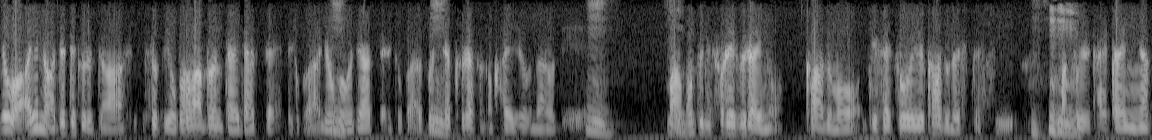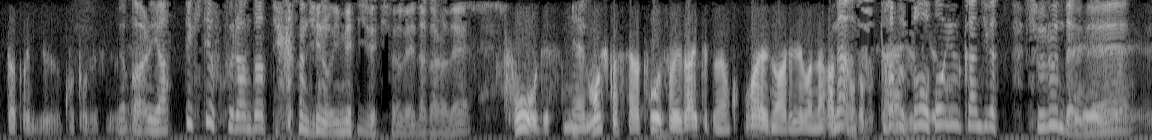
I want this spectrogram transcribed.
要は、ああいうのが出てくるというのは、一つ横浜分隊であったりとか、両国であったりとか、そういったクラスの会場なので、うん。まあ、本当にそれぐらいのカードも、実際そういうカードでしたし、まあ、そういう大会になったということですよね。なんかあれやってきて膨らんだっていう感じのイメージでしたね、だからね。そうですね、もしかしたら当初描いてたのはここまでのあれではなかったなのかもしれ多分ないですけど。そういう感じがするんだよね。え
